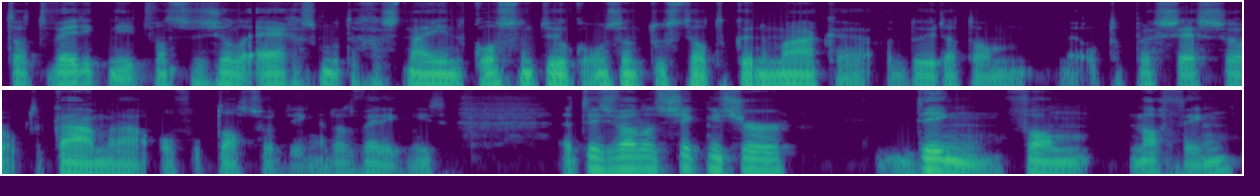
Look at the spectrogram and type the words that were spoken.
dat weet ik niet. Want ze zullen ergens moeten gaan snijden in de kosten natuurlijk om zo'n toestel te kunnen maken. Doe je dat dan op de processor, op de camera of op dat soort dingen? Dat weet ik niet. Het is wel een signature ding van Nothing.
